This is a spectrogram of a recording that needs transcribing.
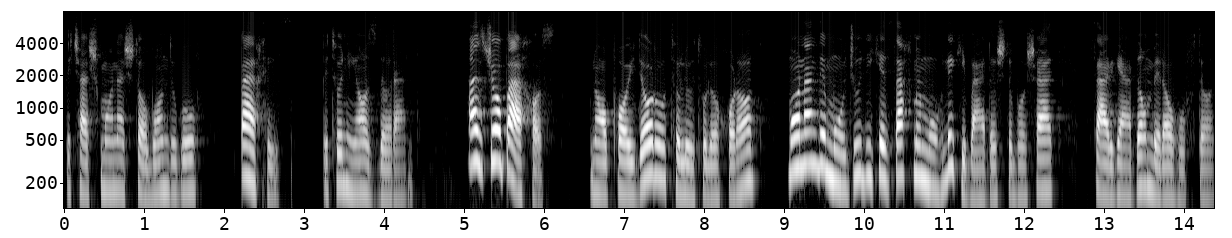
به چشمانش تاباند و گفت برخیز به تو نیاز دارند. از جا برخاست. ناپایدار و تلو تلو خوران مانند موجودی که زخم مهلکی برداشته باشد سرگردان به راه افتاد.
